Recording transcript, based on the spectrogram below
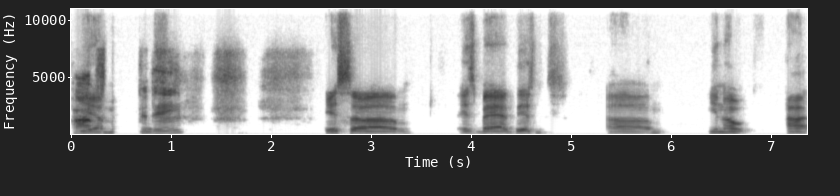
Pops, yeah, Kadeem. It's um, it's bad business. Um, you know, I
